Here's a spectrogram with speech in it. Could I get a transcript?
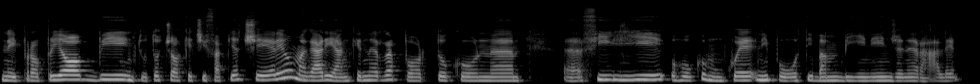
nei propri hobby, in tutto ciò che ci fa piacere o magari anche nel rapporto con eh, figli o comunque nipoti, bambini in generale.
